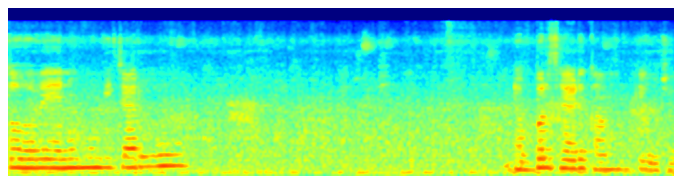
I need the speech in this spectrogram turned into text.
તો હવે એનું હું વિચારું ડબલ સાઈડ કામ કેવું છે?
